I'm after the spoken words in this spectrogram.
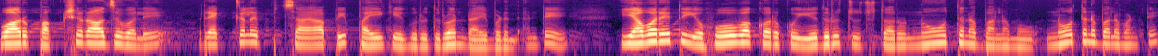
వారు పక్షరాజు వలె రెక్కల చాపి పైకి ఎగురుదురు అని రాయబడింది. అంటే ఎవరైతే యహోవ కొరకు ఎదురు చూచుతారో నూతన బలము. నూతన బలం అంటే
